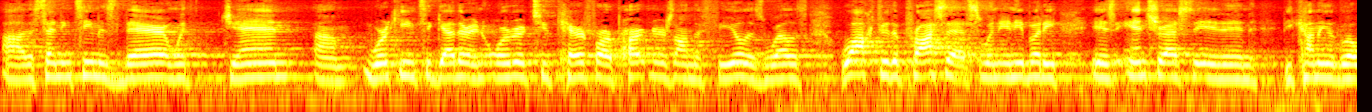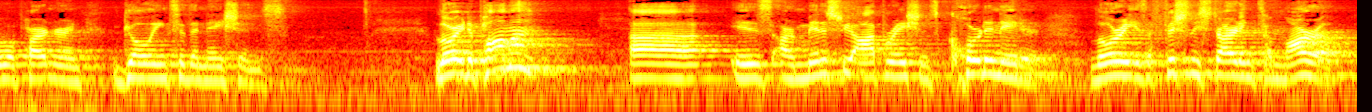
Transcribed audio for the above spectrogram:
Uh, the sending team is there with Jen, um, working together in order to care for our partners on the field as well as walk through the process when anybody is interested in becoming a global partner and going to the nations. Lori DePalma uh, is our ministry operations coordinator. Lori is officially starting tomorrow.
